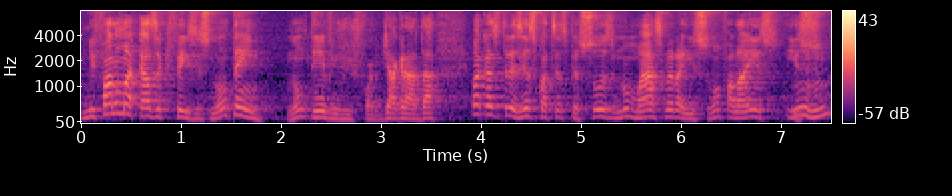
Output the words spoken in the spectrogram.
Me fala uma casa que fez isso. Não tem. Não teve em Juiz de Fora, de agradar. Uma casa de 300, 400 pessoas, no máximo era isso. Vamos falar isso? Isso. Uhum.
